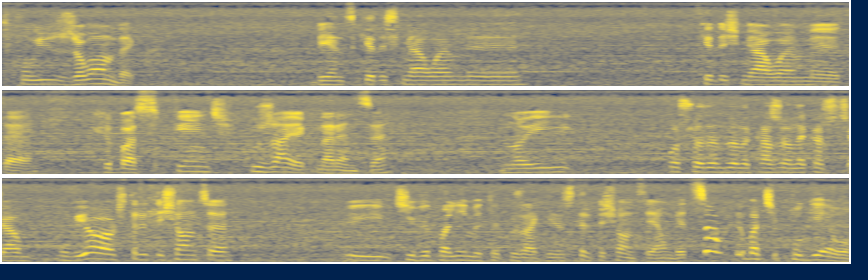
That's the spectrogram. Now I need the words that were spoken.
twój żołądek. Więc kiedyś miałem y, kiedyś miałem y, te chyba z pięć kurzajek na ręce. No i poszedłem do lekarza, lekarz chciał, mówi o 4000 i ci wypalimy te kurzajki za 4000. Ja mówię, co? Chyba cię pogięło.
